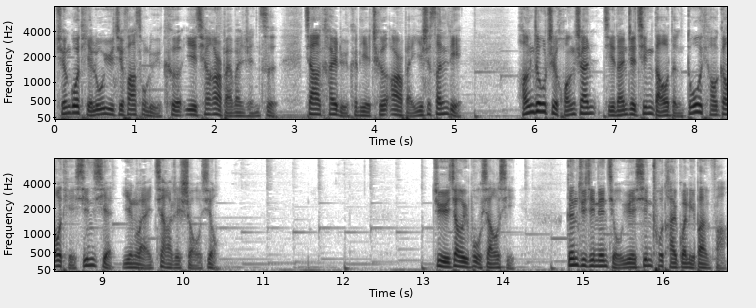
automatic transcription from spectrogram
全国铁路预计发送旅客一千二百万人次，加开旅客列车二百一十三列。杭州至黄山、济南至青岛等多条高铁新线迎来假日首秀。据教育部消息。根据今年九月新出台管理办法，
